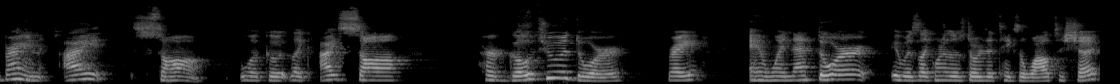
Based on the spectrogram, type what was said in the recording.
Brian. I saw what go like. I saw her go through a door, right? And when that door, it was like one of those doors that takes a while to shut.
